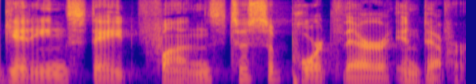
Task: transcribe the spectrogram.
getting state funds to support their endeavor.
